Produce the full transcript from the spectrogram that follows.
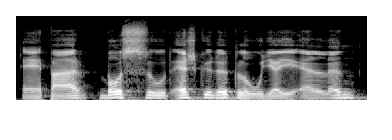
E párt bosszút esküdött Lónyai ellen,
